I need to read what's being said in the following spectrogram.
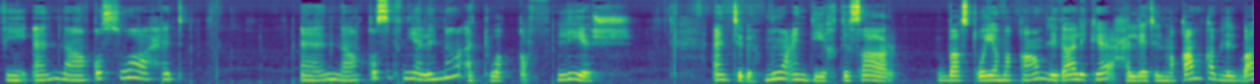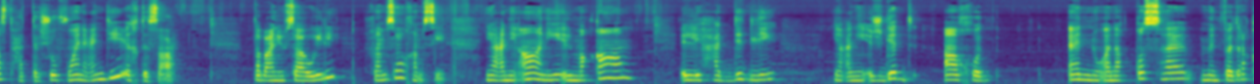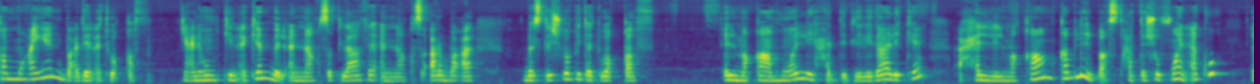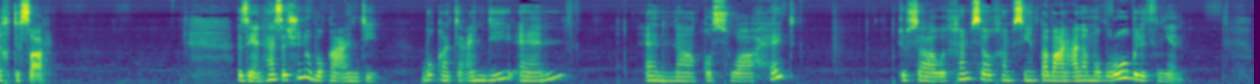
في أن ناقص واحد. أن ناقص اثنين لهنا أتوقف. ليش؟ أنتبه مو عندي اختصار بسط ويا مقام لذلك حليت المقام قبل البسط حتى أشوف وين عندي اختصار. طبعا يساوي لي خمسة وخمسين. يعني أني المقام اللي حدد لي يعني إيش قد آخذ أن أنقصها من فد رقم معين وبعدين أتوقف. يعني ممكن أكمل الناقص ثلاثة الناقص أربعة بس ليش وقت أتوقف؟ المقام هو اللي يحدد لي. لذلك أحل المقام قبل البسط حتى أشوف وين أكو اختصار. زين هسه شنو بقى عندي؟ بقت عندي n n ناقص واحد تساوي خمسة وخمسين. طبعا على مضروب الاثنين.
